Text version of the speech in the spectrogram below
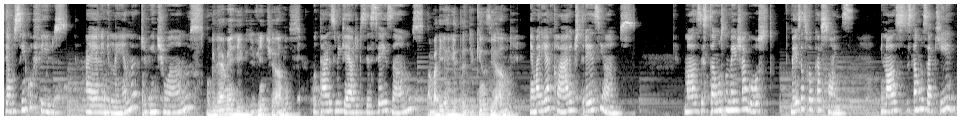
Temos cinco filhos: a Ellen Milena, de 21 anos, o Guilherme Henrique, de 20 anos, o Thales Miguel, de 16 anos, a Maria Rita, de 15 anos, e a Maria Clara, de 13 anos. Nós estamos no mês de agosto, mês das vocações, e nós estamos aqui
